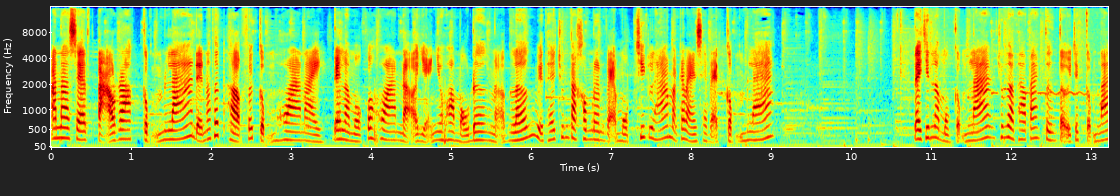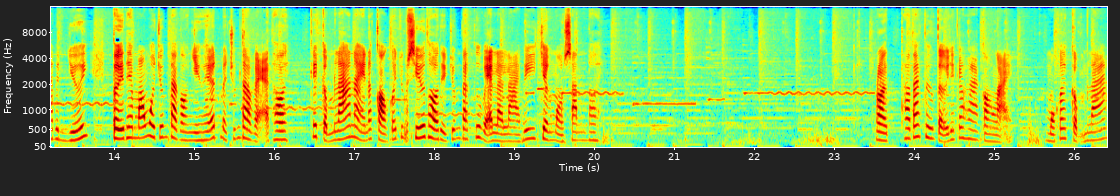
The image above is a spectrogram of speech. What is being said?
Anna sẽ tạo ra cụm lá để nó thích hợp với cụm hoa này. Đây là một cái hoa nở dạng như hoa mẫu đơn nở lớn, Vì thế chúng ta không nên vẽ một chiếc lá mà các bạn sẽ vẽ cụm lá. Đây chính là một cụm lá. Chúng ta thao tác tương tự cho cụm lá bên dưới. Tùy theo móng của chúng ta, còn nhiều hay ít mà chúng ta vẽ thôi. Cái cụm lá này nó còn có chút xíu thôi thì chúng ta cứ vẽ lại lại với chân màu xanh thôi. Rồi, thao tác tương tự cho cái hoa còn lại. Một cái cụm lá.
